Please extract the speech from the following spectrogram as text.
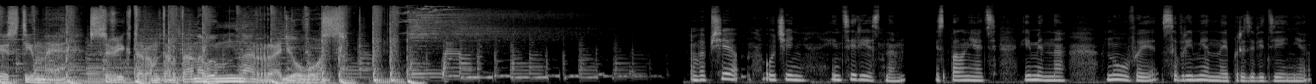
гостиная с Виктором Тартановым на Радио ВОЗ. Вообще очень интересно исполнять именно новые современные произведения,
